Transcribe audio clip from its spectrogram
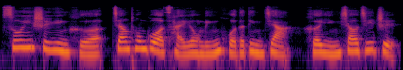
苏伊士运河将通过采用灵活的定价和营销机制。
